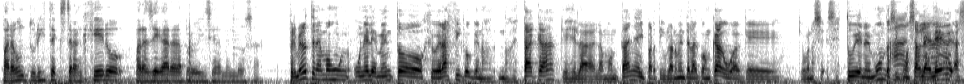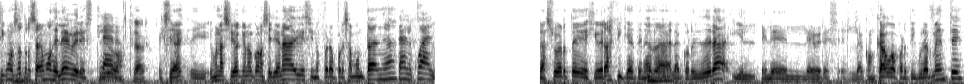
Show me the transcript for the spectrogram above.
para un turista extranjero para llegar a la provincia de Mendoza? Primero tenemos un, elemento geográfico que nos, destaca, que es la, montaña y particularmente la Concagua, que, bueno, se, estudia en el mundo, así ah, como se habla del Everest, así como nosotros sabemos del Everest. Claro. Es, una ciudad que no conocería nadie si no fuera por esa montaña. Tal cual. La suerte geográfica de tener la, cordillera y el, el Everest, la Concagua particularmente.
